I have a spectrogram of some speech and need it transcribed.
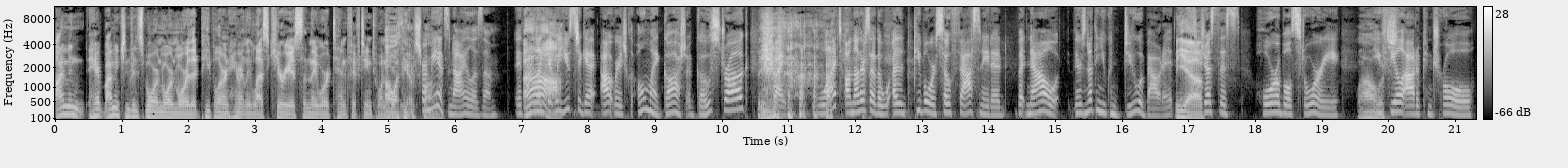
I'm in, I'm convinced more and more and more that people are inherently less curious than they were 10, 15, 20 Oh, years I think ago. For me, it's nihilism. It's Ah. like that we used to get outraged. Oh my gosh, a ghost drug? Like what? On the other side of the world, people were so fascinated, but now there's nothing you can do about it. It's Yeah. just this horrible story. Wow, you feel out of control,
